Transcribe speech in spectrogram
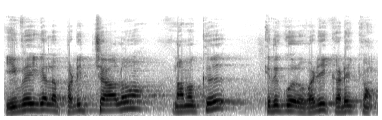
இவைகளை படித்தாலும் நமக்கு இதுக்கு ஒரு வழி கிடைக்கும்.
